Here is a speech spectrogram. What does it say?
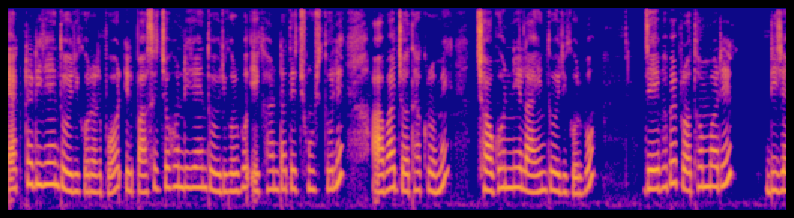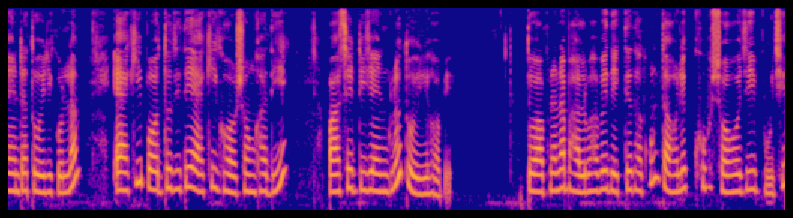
একটা ডিজাইন তৈরি করার পর এর পাশের যখন ডিজাইন তৈরি করব, এখানটাতে ছুঁচ তুলে আবার যথাক্রমে ছঘন নিয়ে লাইন তৈরি করব। যেইভাবে প্রথমবারের ডিজাইনটা তৈরি করলাম, একই পদ্ধতিতে একই ঘর সংখ্যা দিয়ে পাশের ডিজাইনগুলো তৈরি হবে। তো আপনারা ভালোভাবে দেখতে থাকুন, তাহলে খুব সহজেই বুঝে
